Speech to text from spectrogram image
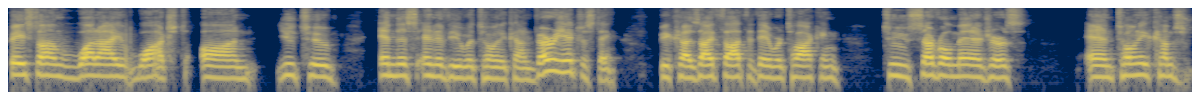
based on what I watched on YouTube in this interview with Tony Khan. Very interesting because I thought that they were talking to several managers, and Tony comes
